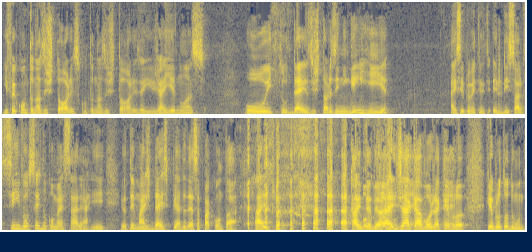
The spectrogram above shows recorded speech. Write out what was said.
e foi contando as histórias, contando as histórias, e já ia numas oito, dez histórias e ninguém ria. Aí simplesmente ele disse: Olha, se vocês não começarem a rir, eu tenho mais 10 piadas dessa para contar. Aí, entendeu? Aí já acabou, já quebrou, é. quebrou todo mundo.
